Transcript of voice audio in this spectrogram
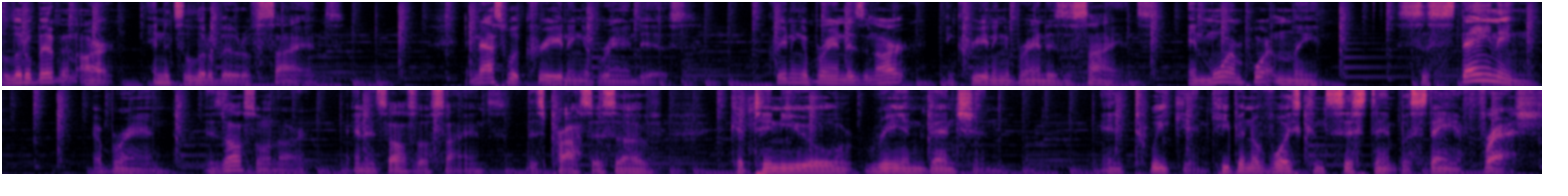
a little bit of an art and it's a little bit of science. And that's what creating a brand is. Creating a brand is an art, and creating a brand is a science. And more importantly, sustaining a brand is also an art and it's also science. This process of continual reinvention and tweaking, keeping a voice consistent but staying fresh.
